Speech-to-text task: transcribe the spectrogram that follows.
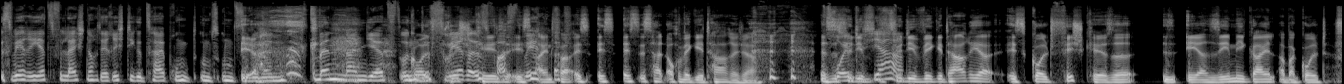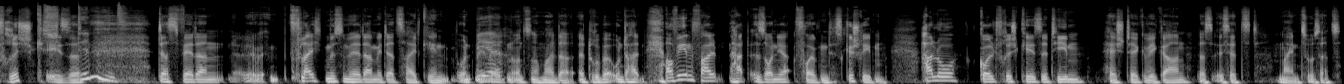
es wäre jetzt vielleicht noch der richtige Zeitpunkt, uns umzubenennen. Ja. Wenn dann jetzt. Und das wäre es fast ist wert. einfach, es, es, es ist halt auch vegetarischer. Es ist für die, ja. für die Vegetarier ist Goldfischkäse eher semi-geil, aber Goldfrischkäse. Stimmt. Das wäre dann, äh, vielleicht müssen wir da mit der Zeit gehen und wir yeah. werden uns nochmal darüber äh, unterhalten. Auf jeden Fall hat Sonja Folgendes geschrieben. Hallo Goldfrischkäse-Team, Hashtag vegan, das ist jetzt mein Zusatz.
